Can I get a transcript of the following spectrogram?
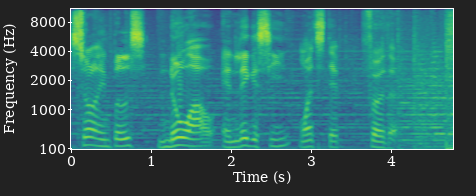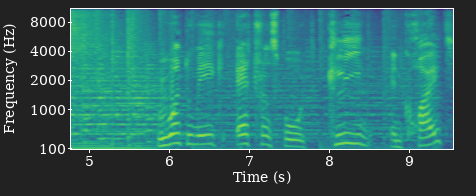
Solar Impulse know-how and legacy one step further. We want to make air transport clean and quiet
